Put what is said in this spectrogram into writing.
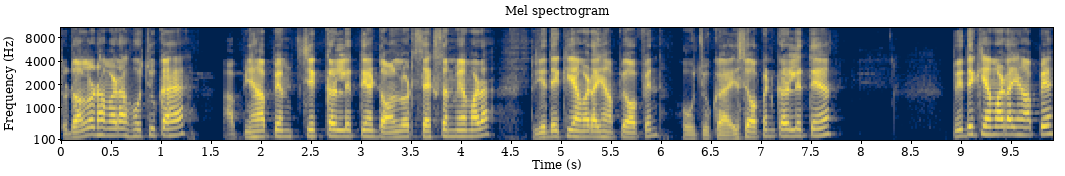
तो डाउनलोड हमारा हो चुका है, आप यहाँ पे हम चेक कर लेते हैं डाउनलोड सेक्शन में हमारा। तो ये देखिए, हमारा यहाँ पे ओपन हो चुका है। इसे ओपन कर लेते हैं। तो ये देखिए हमारा यहाँ पे,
